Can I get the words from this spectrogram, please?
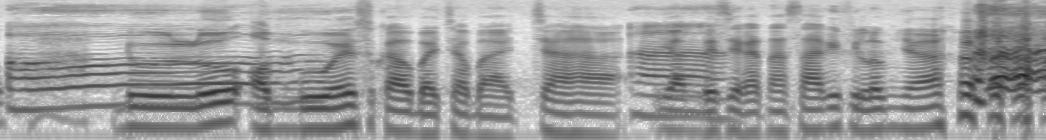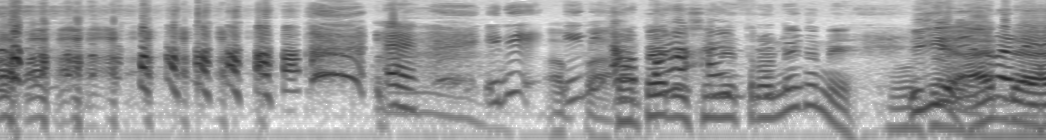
Oh. Dulu om gue suka baca-baca yang Ah. Desi Ratnasari filmnya. Eh, ini Apa? ini Sampai ada apa? sinetronnya kan ya? Iya ada.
